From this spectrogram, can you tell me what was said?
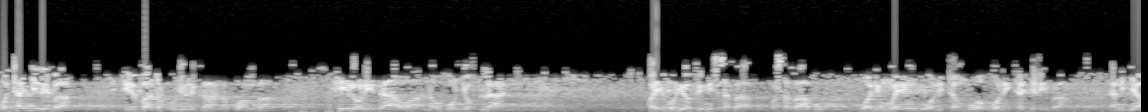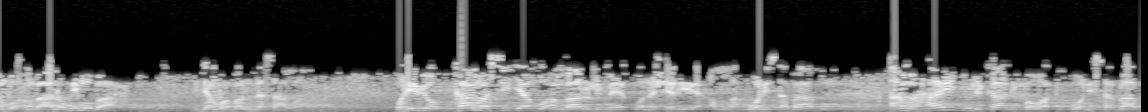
kwa tajriba imepata kujulikana kwamba hilo ni dawa na ugonjwa fulani. Kwa hivyo hiyo pia ni sababu kwa sababu walimwengu walitambua kuwa ni tajriba na ni jambo ambalo ni mubah ni jambo ambalo ni la sawa kwa hivyo kama si jambo ambalo limewekwa na sheria ya Allah kuwa ni sababu ama haijulikani kwa watu kuwa ni sababu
